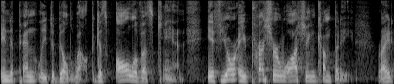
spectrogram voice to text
independently to build wealth because all of us can. If you're a pressure washing company, right?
